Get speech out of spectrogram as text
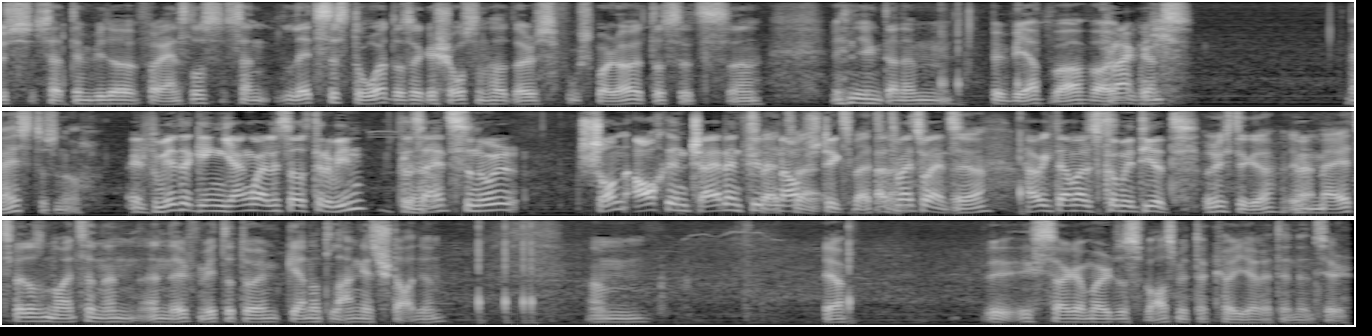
ist seitdem wieder vereinslos. Sein letztes Tor, das er geschossen hat als Fußballer, das jetzt äh, in irgendeinem Bewerb war, war Frag übrigens. Weißt du es noch? Elfmeter gegen Young Wireless aus Wien, das genau. 1 zu 0 schon auch entscheidend für 2, den Aufstieg. 2, 2, 2 zu 1. Ja. Habe ich damals kommentiert. Richtig, ja. Im ja. Mai 2019 ein, ein Elfmeter-Tor im Gernot Langes Stadion. Ähm, ja, ich sage mal, das war's mit der Karriere tendenziell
